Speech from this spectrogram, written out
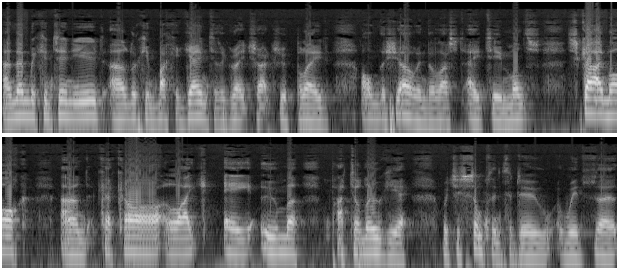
And then we continued uh, looking back again to the great tracks we've played on the show in the last 18 months. Skymark and Kakar like a Uma pathologia, which is something to do with uh,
